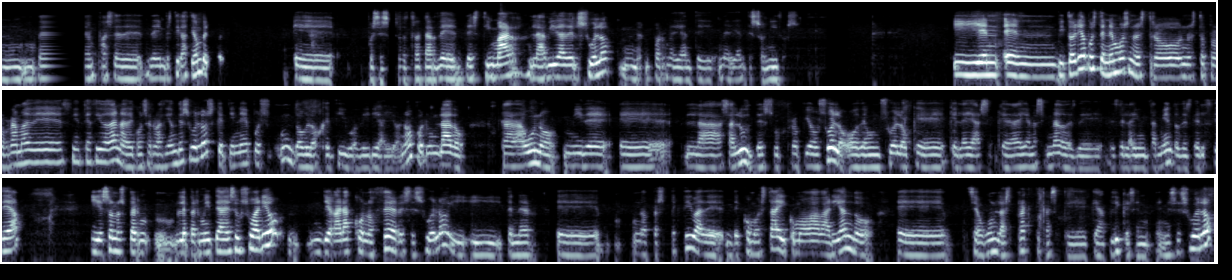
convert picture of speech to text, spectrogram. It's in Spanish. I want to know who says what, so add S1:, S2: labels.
S1: en, fase de, investigación, pero eh, pues eso, tratar de, estimar la vida del suelo mm, por mediante, mediante sonidos. Y en, Vitoria pues tenemos nuestro, nuestro programa de ciencia ciudadana de conservación de suelos que tiene pues un doble objetivo, diría yo. ¿no? Por un lado, cada uno mide eh, la salud de su propio suelo o de un suelo que, le, hayan asignado desde, desde, el ayuntamiento, desde el CEA, y eso nos le permite a ese usuario llegar a conocer ese suelo y tener eh, una perspectiva de, cómo está y cómo va variando eh, según las prácticas que, apliques en, ese suelo.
